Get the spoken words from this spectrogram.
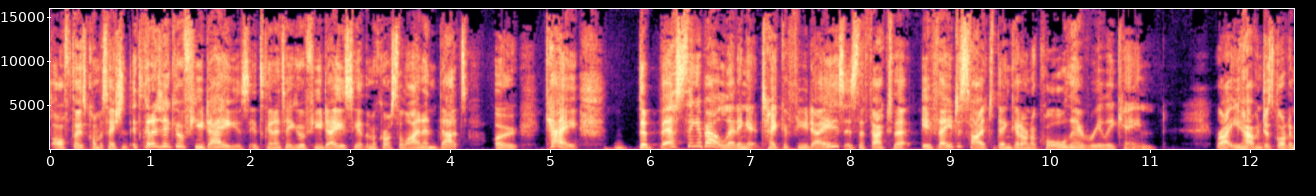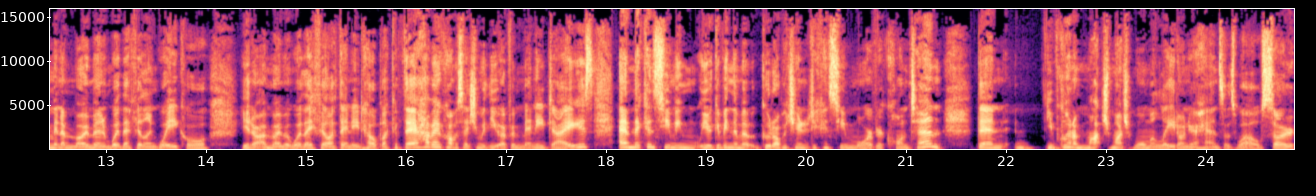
off those conversations. It's going to take you a few days. It's going to take you a few days to get them across the line and that's okay. The best thing about letting it take a few days is the fact that if they decide to then get on a call, they're really keen right? You haven't just got them in a moment where they're feeling weak or, you know, a moment where they feel like they need help. Like if they're having a conversation with you over many days and they're consuming, you're giving them a good opportunity to consume more of your content, then you've got a much, much warmer lead on your hands as well. So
